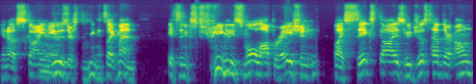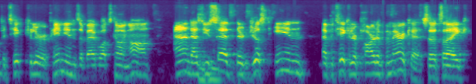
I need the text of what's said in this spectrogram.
you know Sky yeah. News or something. It's like man, it's an extremely small operation by six guys who just have their own particular opinions about what's going on. And as mm-hmm. you said, they're just in a particular part of America. So it's like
